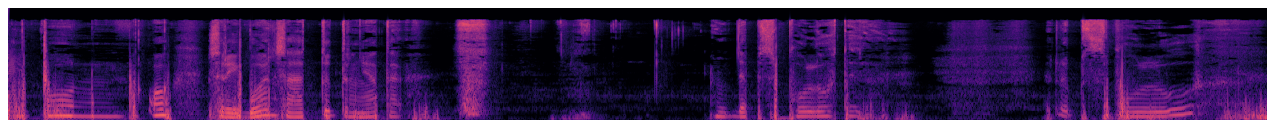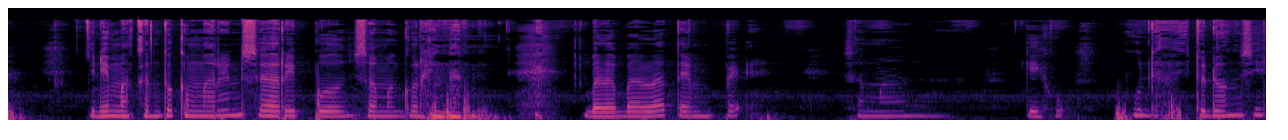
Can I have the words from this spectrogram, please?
ribu oh seribuan satu ternyata. Dapat sepuluh dapat sepuluh. Jadi makan tuh kemarin sehari full sama gorengan. Bala-bala tempe sama gihu udah itu doang sih.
